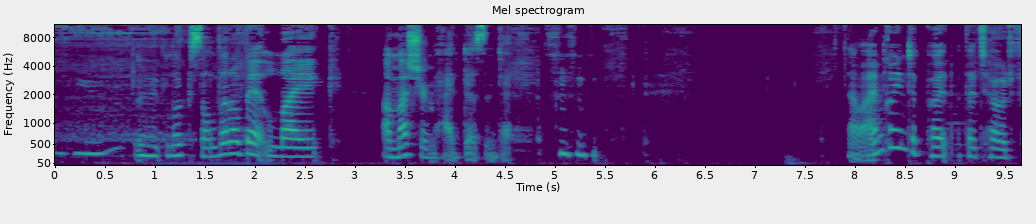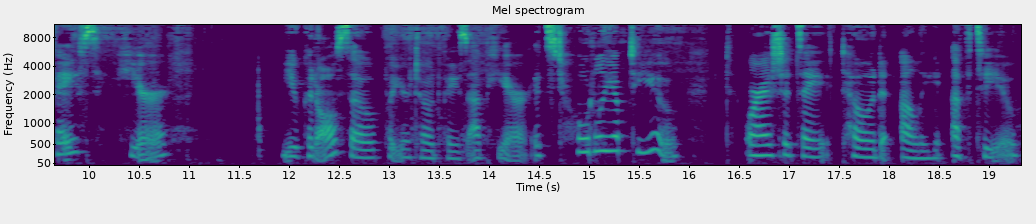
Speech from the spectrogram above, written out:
Mm -hmm. It looks a little bit like a mushroom head, doesn't it? now I'm going to put the toad face here. You could also put your toad face up here. It's totally up to you. Or I should say toad ully, up to you.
